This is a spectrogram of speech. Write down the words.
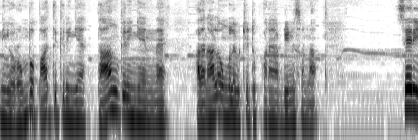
நீங்கள் ரொம்ப பார்த்துக்கிறீங்க தாங்குறீங்க என்ன அதனால் உங்களை விட்டுட்டு போகிறேன் அப்படின்னு சொன்னான் சரி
